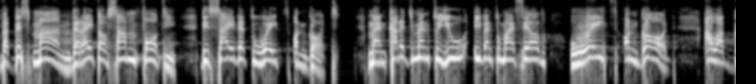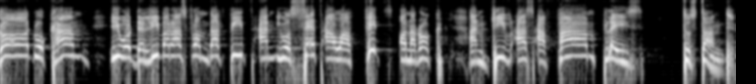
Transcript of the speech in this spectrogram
But this man, the writer of Psalm 40, decided to wait on God. My encouragement to you, even to myself, wait on God. Our God will come, He will deliver us from that pit, and He will set our feet on a rock and give us a firm place to stand.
